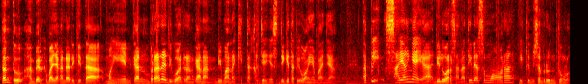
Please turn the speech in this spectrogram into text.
Tentu, hampir kebanyakan dari kita menginginkan berada di kuadran kanan, di mana kita kerjanya sedikit tapi uangnya banyak. Tapi sayangnya ya di luar sana tidak semua orang itu bisa beruntung loh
